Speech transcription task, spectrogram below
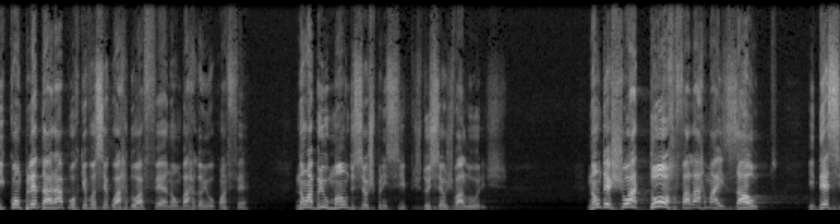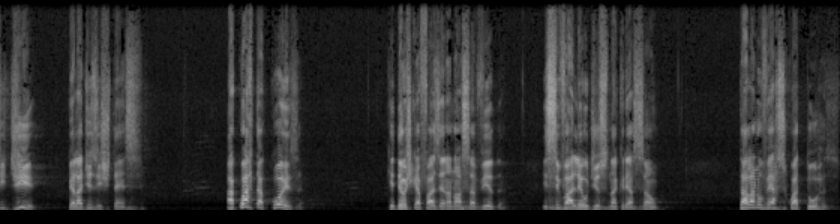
E completará porque você guardou a fé, não barganhou com a fé não abriu mão dos seus princípios, dos seus valores, não deixou a dor falar mais alto e decidir pela desistência. A quarta coisa que Deus quer fazer na nossa vida, e se valeu disso na criação, está lá no verso 14.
